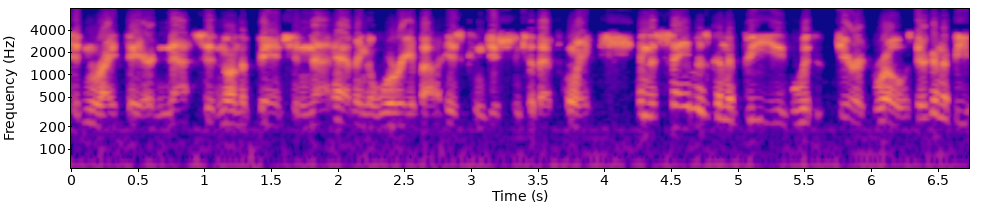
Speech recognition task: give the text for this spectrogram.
sitting right there, not sitting on the bench and not having to worry about his condition to that point. And the same is going to be with Derrick Rose. They're going to be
